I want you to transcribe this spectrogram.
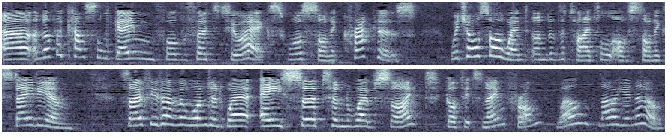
uh, another cancelled game for the 32X was Sonic Crackers, which also went under the title of Sonic Stadium. So if you've ever wondered where a certain website got its name from, well, now you know.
